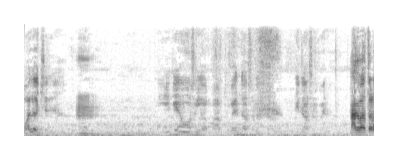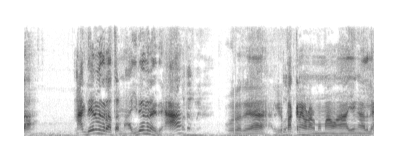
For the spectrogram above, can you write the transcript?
వాళ్ళే వచ్చేది. నీకేం రాస్తాడు రాతాడా నాకు దేని మీద రాతాడన్నా ఇదేందిరా ఇది? ఊరోరే ఇక్కడ పక్కనే ఉన్నాడు మా మామ. ఏం కాదులే.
